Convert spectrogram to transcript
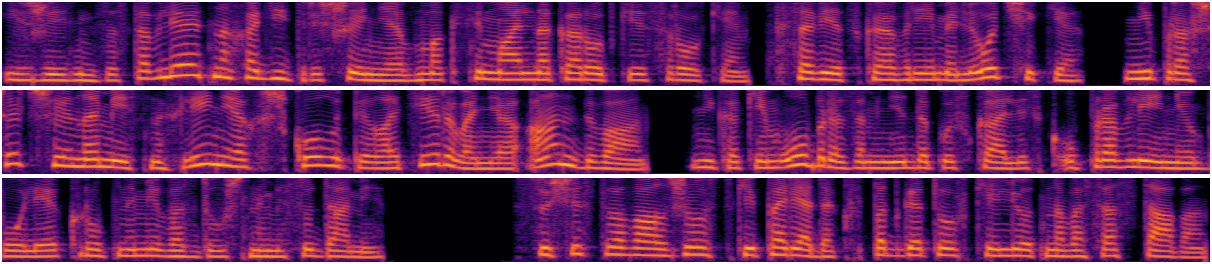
и жизнь заставляет находить решения в максимально короткие сроки. В советское время летчики, не прошедшие на местных линиях школу пилотирования Ан-2, никаким образом не допускались к управлению более крупными воздушными судами. Существовал жесткий порядок в подготовке летного состава,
